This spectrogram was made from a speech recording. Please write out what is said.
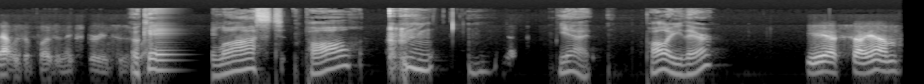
that was a pleasant experience as okay. well. Okay, lost Paul. yeah, Paul, are you there? Yes, I am.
